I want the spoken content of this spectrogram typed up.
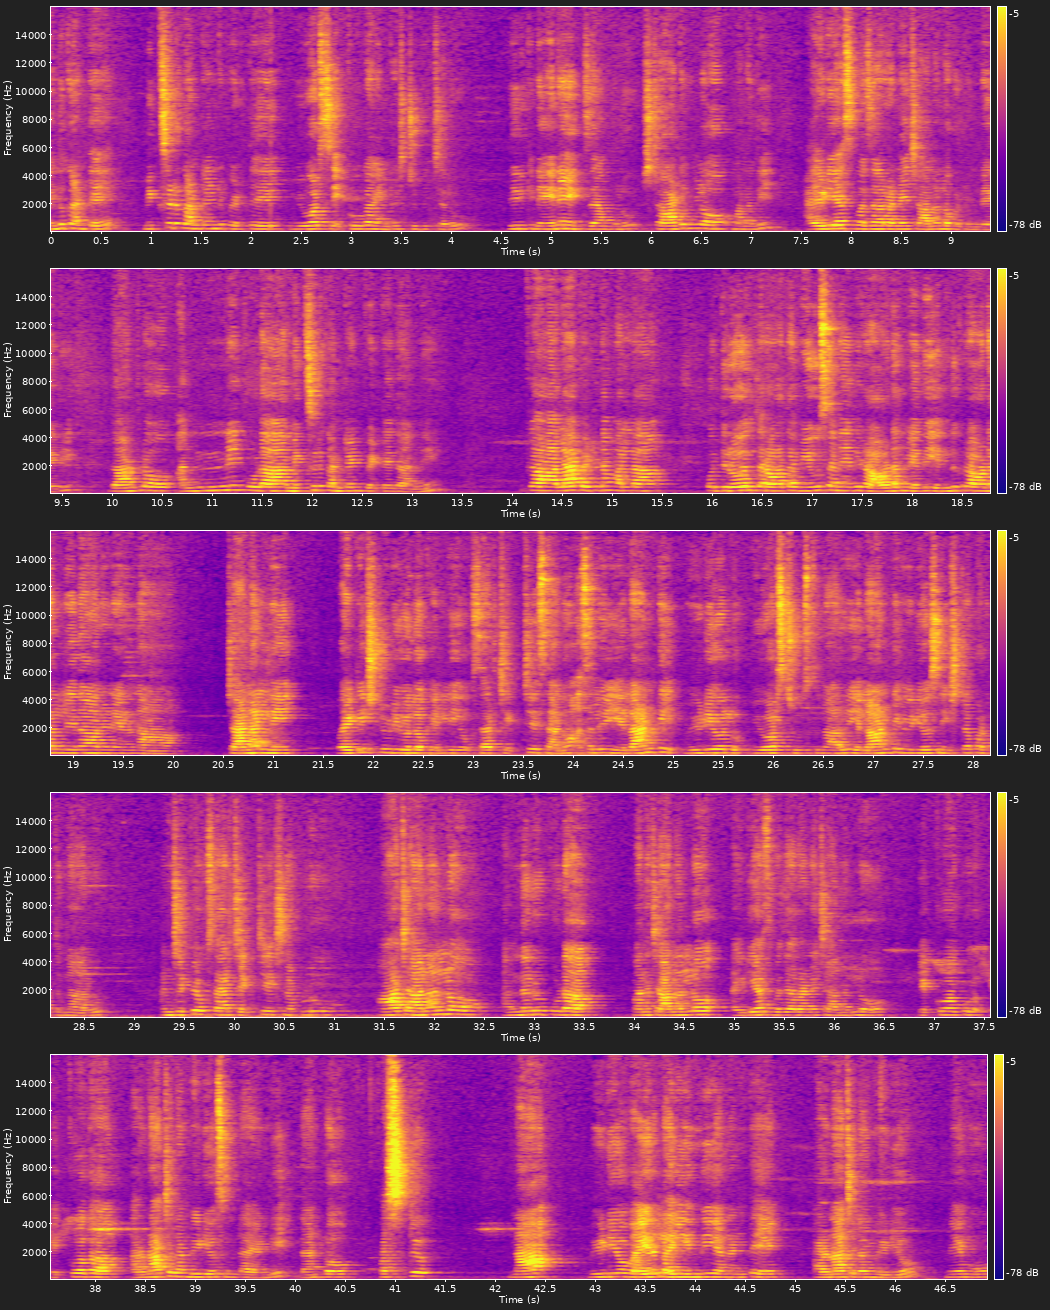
ఎందుకంటే మిక్స్డ్ కంటెంట్ పెడితే వ్యూవర్స్ ఎక్కువగా ఇంట్రెస్ట్ చూపించరు. దీనికి నేనే ఎగ్జాంపుల్. స్టార్టింగ్లో మనది ఐడియాస్ బజార్ అనే ఛానల్ ఒకటి ఉండేది. దాంట్లో అన్నీ కూడా మిక్స్డ్ కంటెంట్ పెట్టేదాన్ని. ఇంకా అలా పెట్టడం వల్ల కొద్ది రోజుల తర్వాత వ్యూస్ అనేది రావడం లేదు. ఎందుకు రావడం లేదా అని నేను నా ఛానల్ని వైటీ స్టూడియోలోకి వెళ్ళి ఒకసారి చెక్ చేశాను. అసలు ఎలాంటి వీడియోలు వ్యూవర్స్ చూస్తున్నారు? ఎలాంటి వీడియోస్ని ఇష్టపడుతున్నారు? అని చెప్పి ఒకసారి చెక్ చేసినప్పుడు ఆ ఛానల్లో అందరూ కూడా మన ఛానల్లో ఐడియాస్ బజార్ అనే ఛానల్లో ఎక్కువ ఎక్కువగా అరుణాచలం వీడియోస్ ఉంటాయండి. దాంట్లో ఫస్ట్ నా వీడియో వైరల్ అయ్యింది అని అంటే అరుణాచలం వీడియో మేము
